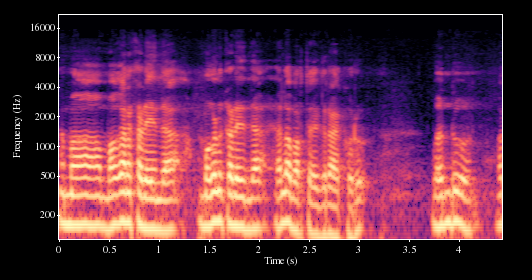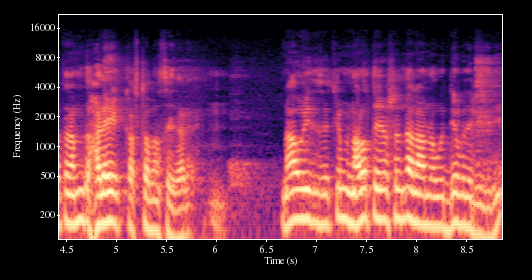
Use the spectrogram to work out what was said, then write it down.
ನಮ್ಮ ಮಗನ ಕಡೆಯಿಂದ ಮಗಳ ಕಡೆಯಿಂದ ಎಲ್ಲ ಬರ್ತಾಯಿದ್ದಾರೆ ಗ್ರಾಹಕರು. ಬಂದು ಮತ್ತು ನಮ್ಮದು ಹಳೆ ಕಸ್ಟಮರ್ಸ್ ಇದ್ದಾರೆ. ನಾವು ಈಗ ಸಚಿವ ನಲವತ್ತೈದು ವರ್ಷದಿಂದ ನಾನು ಉದ್ಯಮದಲ್ಲಿ ಇದ್ದೀನಿ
